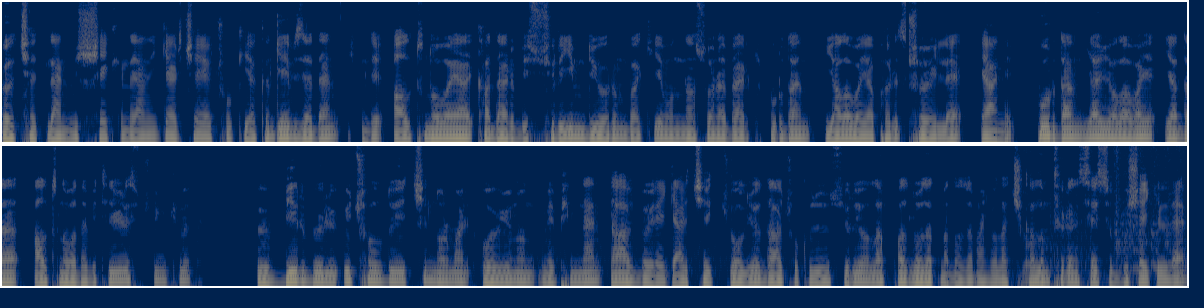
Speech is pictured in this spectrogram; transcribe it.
ölçeklenmiş şeklinde yani gerçeğe çok yakın. Gebze'den şimdi Altınova'ya kadar bir süreyim diyorum. Bakayım ondan sonra belki buradan Yalova yaparız. Şöyle yani buradan ya Yalova ya da Altınova'da bitiririz. Çünkü 1 bölü 3 olduğu için normal oyunun mapinden daha böyle gerçekçi oluyor. Daha çok uzun sürüyor. Laf fazla uzatmadan o zaman yola çıkalım. Tırın sesi bu şekilde.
